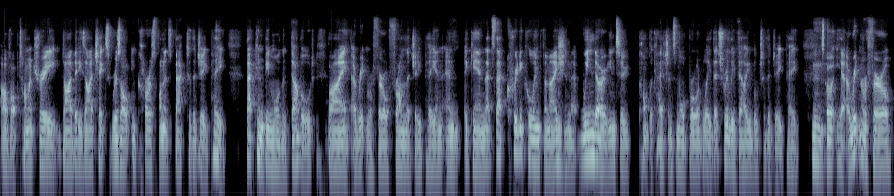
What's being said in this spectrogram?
of optometry diabetes eye checks result in correspondence back to the GP that can be more than doubled by a written referral from the GP. And, and again, that's that critical information, mm-hmm. that window into complications more broadly that's really valuable to the GP. Mm. So, yeah, a written referral.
